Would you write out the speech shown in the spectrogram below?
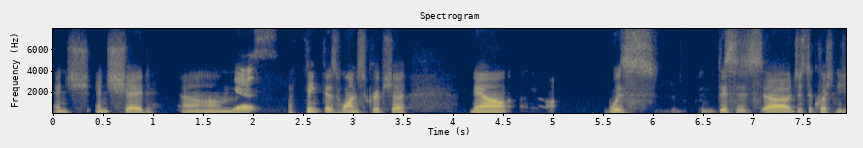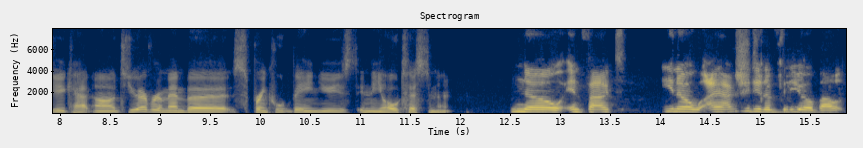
and sh- and shed? Um, Yes. I think there's one scripture. Now, was this is uh, just a question to you, Kat? Uh, do you ever remember sprinkled being used in the Old Testament? No. In fact, you know, I actually did a video about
